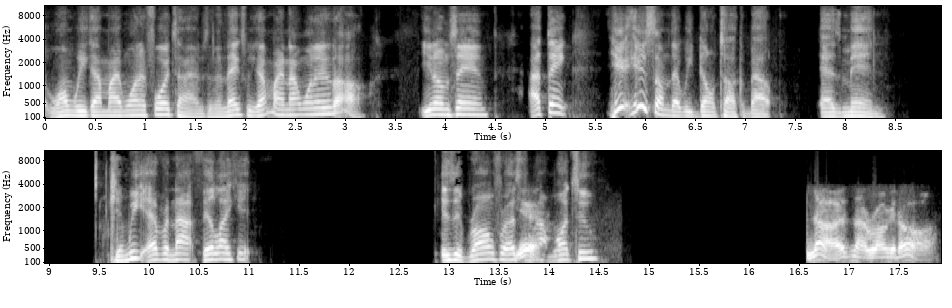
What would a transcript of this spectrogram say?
one week I might want it four times, and the next week I might not want it at all. You know what I'm saying? I think here here's something that we don't talk about as men. Can we ever not feel like it? Is it wrong for us Yeah. to not want to? No, it's not wrong at all.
